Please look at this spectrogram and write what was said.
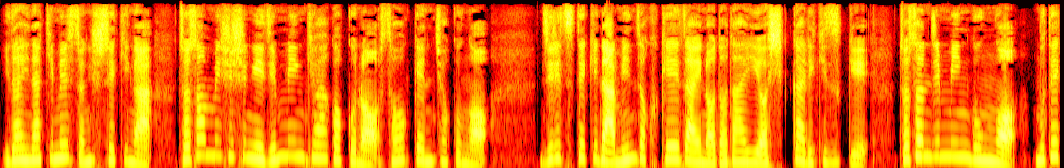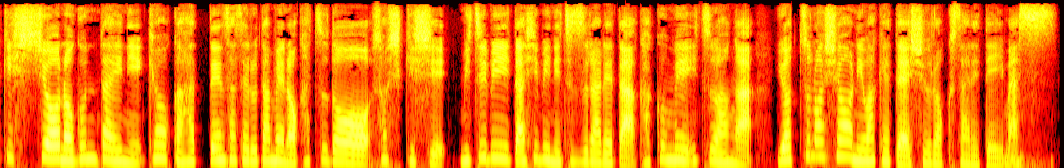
偉大なキミルソン主席が、著存民主主義人民共和国の創建直後、自律的な民族経済の土台をしっかり築き、朝鮮人民軍を無敵必勝の軍隊に強化発展させるための活動を組織し、導いた日々に綴られた革命逸話が4つの章に分けて収録されています。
